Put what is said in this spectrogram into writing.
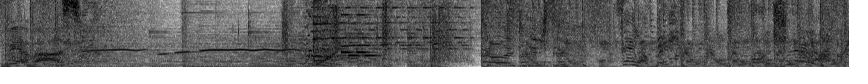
Wer war's? Kalt richtig. Zähl auf mich. Und schneller.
